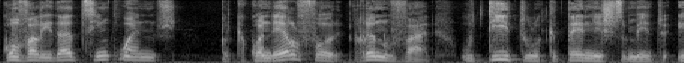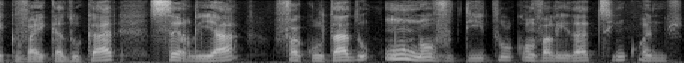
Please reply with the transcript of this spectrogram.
com validade de 5 anos. Porque quando ele for renovar o título que tem neste momento e que vai caducar, ser-lhe-á facultado um novo título com validade de 5 anos.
